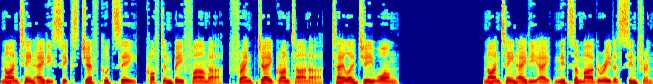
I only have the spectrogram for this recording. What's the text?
1986 Jeff Cuzzi, Crofton B. Farmer, Frank J. Grunthaner, Taylor G. Wang 1988 Nitza Margarita Cintron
